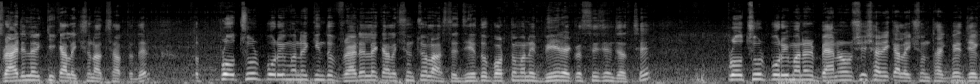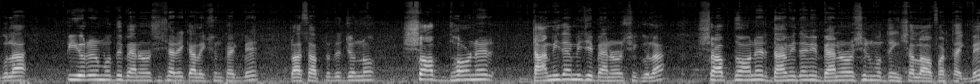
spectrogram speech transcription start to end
ব্রাইডালের কি কালেকশন আছে আপনাদের? তো প্রচুর পরিমাণে কিন্তু ব্রাইডালের কালেকশন চলে আসছে। যেহেতু বর্তমানে বিয়ের একটা সিজন যাচ্ছে, প্রচুর পরিমাণের বেনারসি শাড়ি কালেকশন থাকবে, যেগুলা পিওরের মধ্যে বেনারসি শাড়ি কালেকশন থাকবে। প্লাস আপনাদের জন্য সব ধরনের দামি দামি যে বেনারসিগুলা সব ধরনের দামি দামি বেনারসির মধ্যে ইনশাল্লাহ অফার থাকবে।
